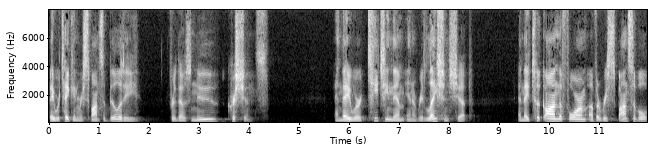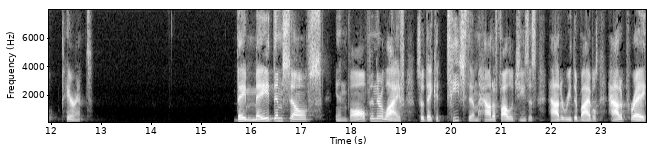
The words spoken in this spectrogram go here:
they were taking responsibility for those new Christians. And they were teaching them in a relationship. And they took on the form of a responsible parent. They made themselves involved in their life so they could teach them how to follow Jesus, how to read their Bibles, how to pray,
